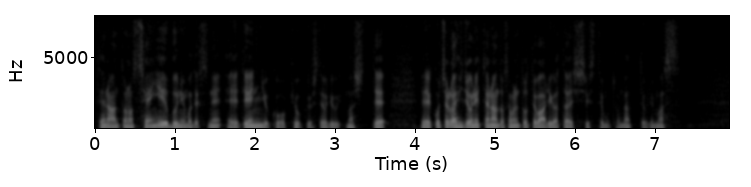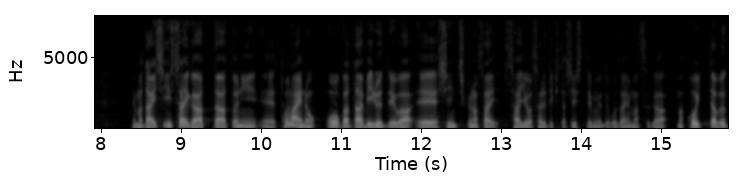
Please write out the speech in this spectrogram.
テナントの占有部にもですね、電力を供給しておりまして、こちらが非常にテナント様にとってはありがたいシステムとなっております。ま、大震災があった後に、え都内の大型ビルでは、え新築の際採用されてきたシステムでございますが、まあ、こういった物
